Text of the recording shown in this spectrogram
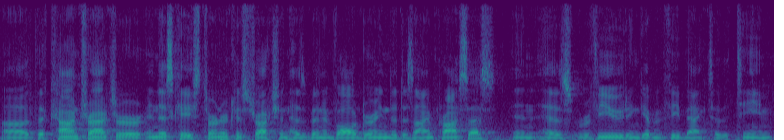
Uh, The contractor, in this case Turner Construction, has been involved during the design process and has reviewed and given feedback to the team.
